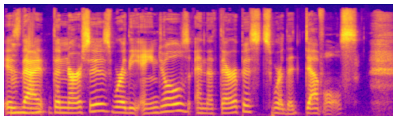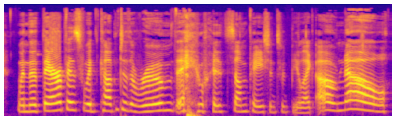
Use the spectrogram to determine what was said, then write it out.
is mm-hmm. that the nurses were the angels and the therapists were the devils. When the therapist would come to the room, they would some patients would be like, "Oh no,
